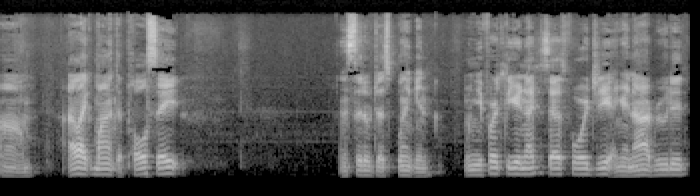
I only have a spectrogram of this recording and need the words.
Um, I like mine to pulsate instead of just blinking. When you first get your Nexus S 4G and you're not rooted,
